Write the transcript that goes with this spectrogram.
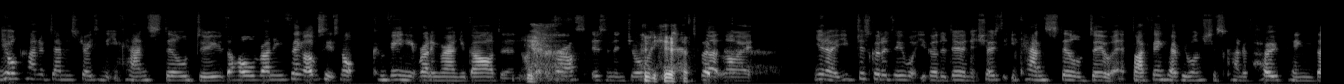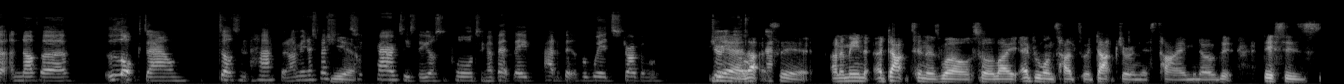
you're kind of demonstrating that you can still do the whole running thing. Obviously, it's not convenient running around your garden. I yeah. grass isn't enjoying yeah. it, but like, you know, you've just got to do what you've got to do, and it shows that you can still do it. But I think everyone's just kind of hoping that another lockdown doesn't happen. I mean, especially yeah. the two charities that you're supporting. I bet they've had a bit of a weird struggle yeah that's it and i mean adapting as well so like everyone's had to adapt during this time you know that this is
